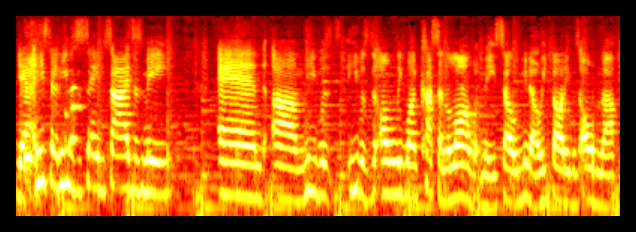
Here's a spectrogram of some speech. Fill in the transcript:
yeah, he said he was the same size as me, and um, he was he was the only one cussing along with me. So you know, he thought he was old enough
